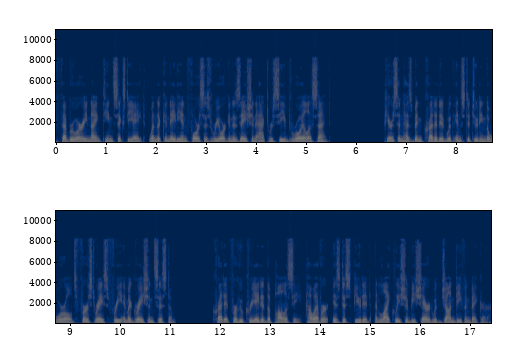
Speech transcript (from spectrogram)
February 1968, when the Canadian Forces Reorganisation Act received royal assent. Pearson has been credited with instituting the world's first race-free immigration system. Credit for who created the policy, however, is disputed, and likely should be shared with John Diefenbaker.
